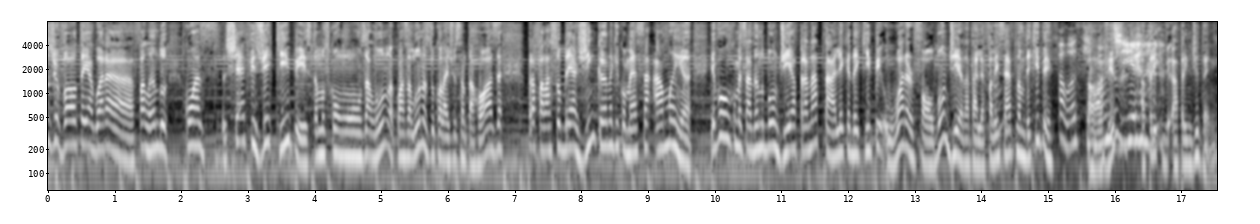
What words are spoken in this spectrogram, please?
Estamos de volta e agora falando com as chefes de equipe. Estamos com os alunos, com as alunas do Colégio Santa Rosa para falar sobre a gincana que começa amanhã. Eu vou começar dando bom dia para Natália, que é da equipe Waterfall. Bom dia, Natália. Falei certo o nome da equipe? Falou sim. Ah, bom viu? dia. Apre aprendi, Dani.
